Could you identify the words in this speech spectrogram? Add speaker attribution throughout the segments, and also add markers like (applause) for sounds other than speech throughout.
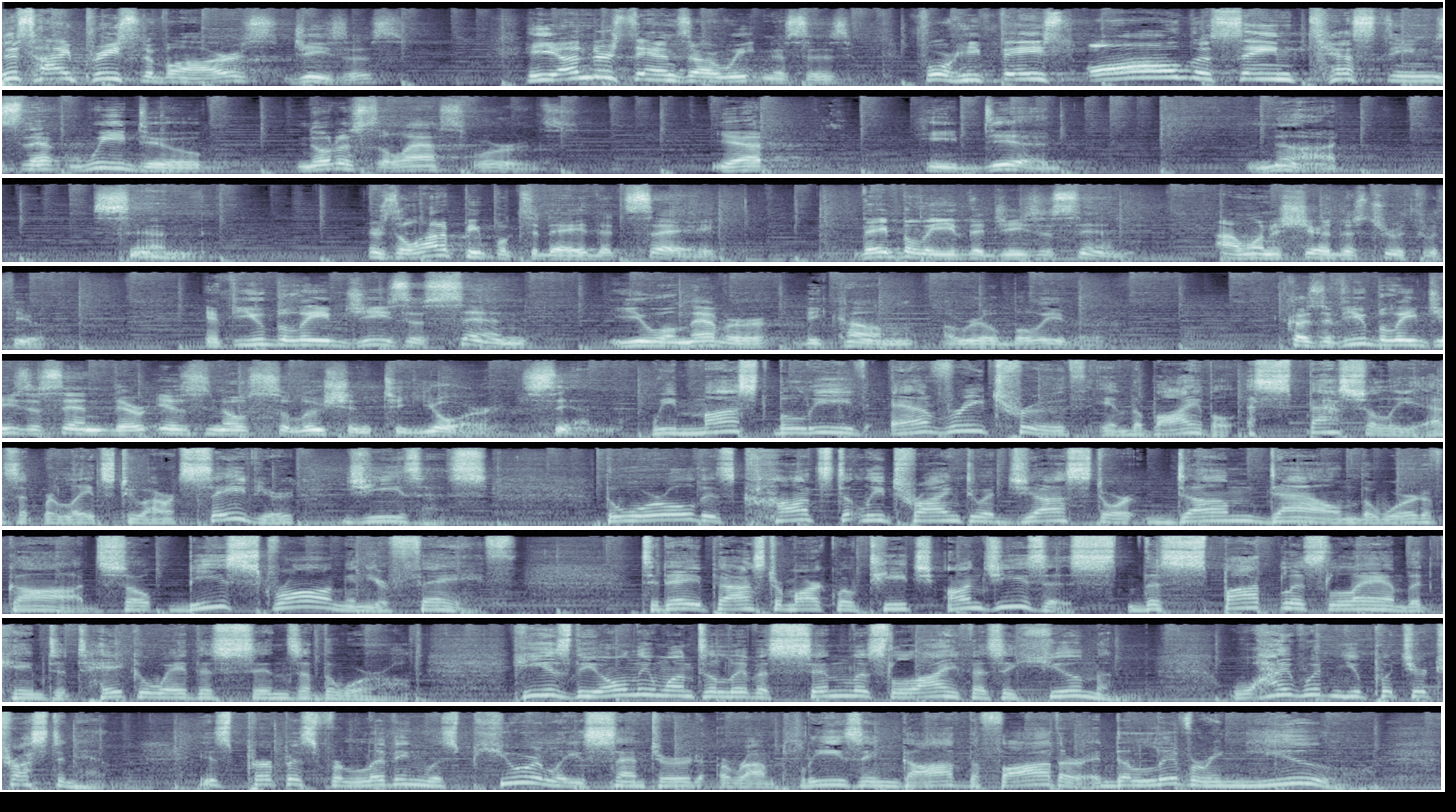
Speaker 1: This high priest of ours, Jesus, he understands our weaknesses, for he faced all the same testings that we do. Notice the last words. Yet he did not sin. There's a lot of people today that say they believe that Jesus sinned. I want to share this truth with you. If you believe Jesus sinned, you will never become a real believer. Because if you believe Jesus sinned, there is no solution to your sin.
Speaker 2: We must believe every truth in the Bible, especially as it relates to our Savior, Jesus. The world is constantly trying to adjust or dumb down the Word of God, so be strong in your faith. Today, Pastor Mark will teach on Jesus, the spotless Lamb that came to take away the sins of the world. He is the only one to live a sinless life as a human. Why wouldn't you put your trust in him? His purpose for living was purely centered around pleasing God the Father and delivering you.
